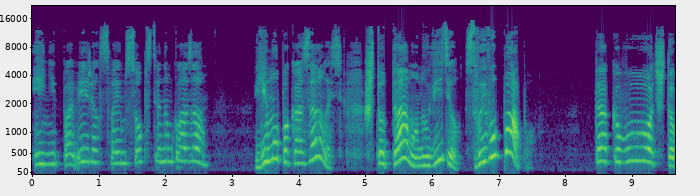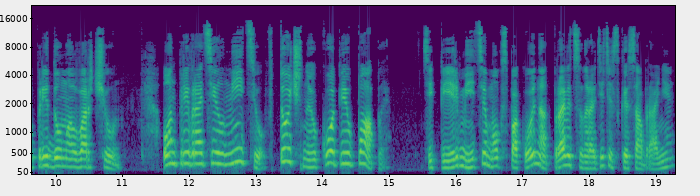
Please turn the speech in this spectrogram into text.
и не поверил своим собственным глазам. Ему показалось, что там он увидел своего папу. Так вот, что придумал Ворчун. Он превратил Митю в точную копию папы. Теперь Митя мог спокойно отправиться на родительское собрание,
